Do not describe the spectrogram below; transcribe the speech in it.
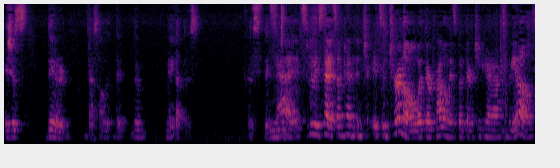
It's just they're that's how their, their makeup is. It's, they need to- Sad. It's really sad. It's sometimes in- it's internal what their problem is, but they're taking it on somebody else.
